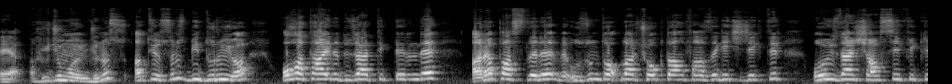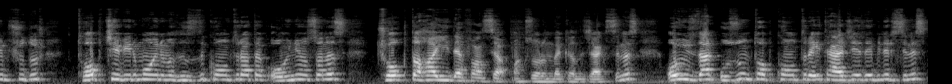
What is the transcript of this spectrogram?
E, hücum oyuncunuz atıyorsunuz bir duruyor. O hatayı da düzelttiklerinde ara pasları ve uzun toplar çok daha fazla geçecektir. O yüzden şahsi fikrim şudur top çevirme oyunu ve hızlı kontratak oynuyorsanız çok daha iyi defans yapmak zorunda kalacaksınız. O yüzden uzun top kontrayı tercih edebilirsiniz.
